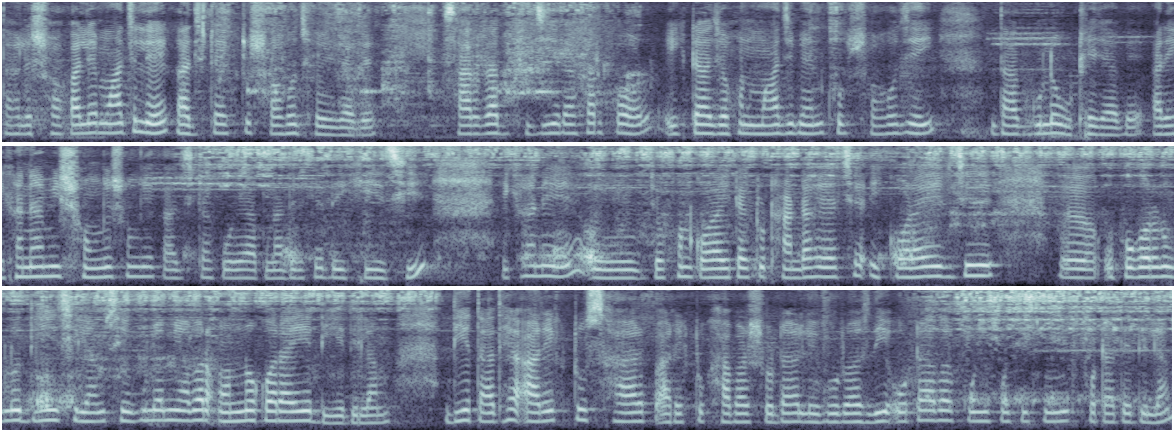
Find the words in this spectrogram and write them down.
তাহলে সকালে মাজলে কাজটা একটু সহজ হয়ে যাবে। সারা রাত ভিজিয়ে রাখার পর এইটা যখন মাজবেন, খুব সহজেই দাগগুলো উঠে যাবে। আর এখানে আমি সঙ্গে সঙ্গে কাজটা করে আপনাদেরকে দেখিয়েছি। এখানে যখন কড়াইটা একটু ঠান্ডা হয়ে যাচ্ছে এই কড়াইয়ের যে উপকরণগুলো দিয়েছিলাম, সেগুলো আমি আবার অন্য কড়াইয়ে দিয়ে দিলাম। দিয়ে তাতে আরেকটু সার্ফ আর একটু খাবার সোডা লেবু রস দিয়ে ওটা আবার কুড়ি পঁচিশ মিনিট ফোটাতে দিলাম।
